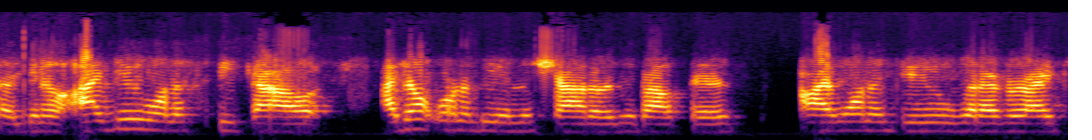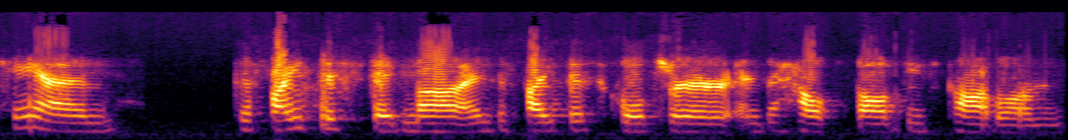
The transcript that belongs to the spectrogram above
that, you know, I do want to speak out. I don't want to be in the shadows about this. I want to do whatever I can to fight this stigma and to fight this culture and to help solve these problems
